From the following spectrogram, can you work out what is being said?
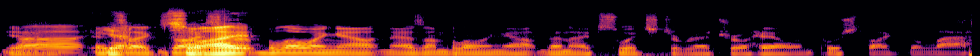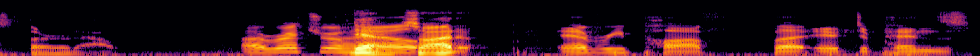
Yeah, Uh, it's yeah. like so, So I I- blowing out, and as I'm blowing out, then I switch to retrohale and push like the last third out. Uh, retrohale. Yeah. So I every puff, but it depends.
